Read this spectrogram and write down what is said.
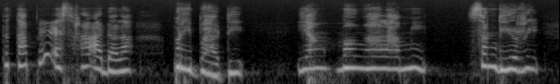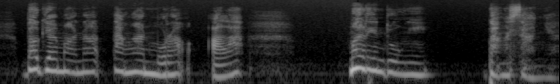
tetapi Esra adalah pribadi yang mengalami sendiri bagaimana tangan murah Allah melindungi bangsanya.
